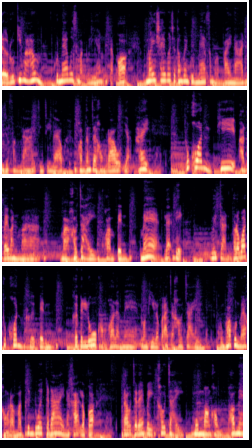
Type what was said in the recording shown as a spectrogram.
The Rookie Mom คุณแม่มือสมัครเลี้ยง แต่ก็ไม่ใช่ว่าจะต้องเป็นคุณแม่เสมอไปนะที่จะฟังได้จริง ๆ แล้ว ความตั้งใจของเราอยากให้ ทุกคนที่ผ่านไปผ่านมา มาเข้าใจความเป็นแม่และเด็กด้วยกัน เพราะว่าทุกคนเคยเป็นเคยเป็นลูกของพ่อและแม่ บางทีเราก็อาจจะเข้าใจ คุณพ่อคุณแม่ของเรามากขึ้นด้วยก็ได้นะคะ แล้วก็เราจะได้ไปเข้าใจมุมมองของพ่อแม่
